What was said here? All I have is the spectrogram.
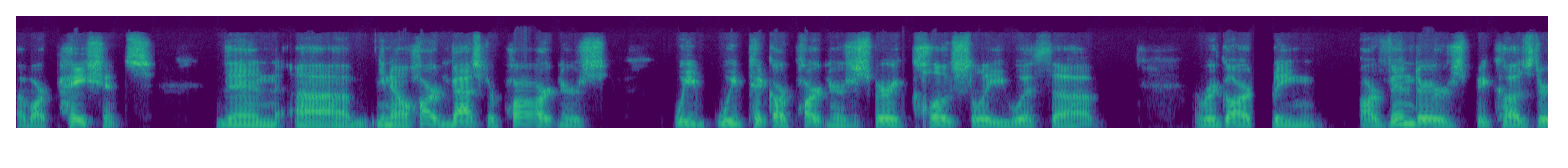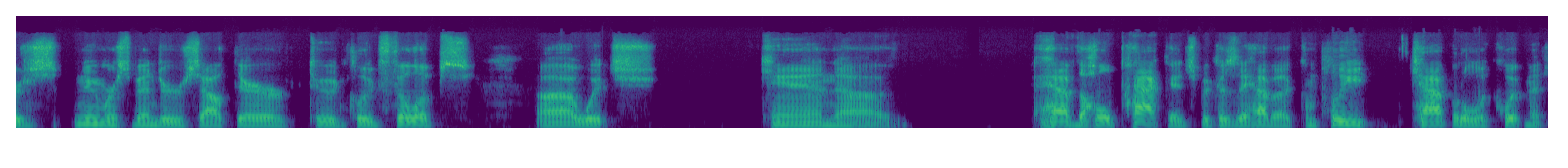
of our patients, then um, you know Heart and Vascular Partners we we pick our partners very closely with uh, regarding our vendors because there's numerous vendors out there to include Philips, uh, which can uh, have the whole package because they have a complete capital equipment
